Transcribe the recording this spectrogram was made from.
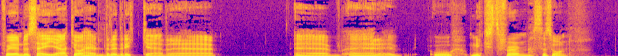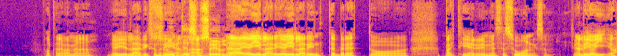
får ju ändå säga att jag hellre dricker eh, eh, eh, oh, mixed firm säsong. Fattar ni vad jag menar? Jag gillar liksom Som rena... inte är så syrlig. Nej, jag gillar, jag gillar inte brett och bakterier i min säsong. Liksom. Eller jag, jag,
